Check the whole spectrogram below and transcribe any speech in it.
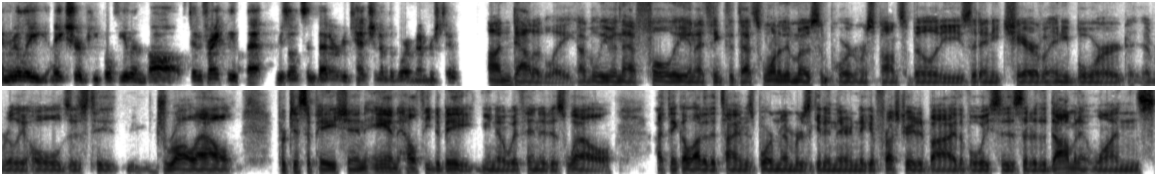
and really make sure people feel involved. And frankly, that results in better retention of the board members too. Undoubtedly. I believe in that fully. And I think that that's one of the most important responsibilities that any chair of any board uh, really holds is to draw out participation and healthy debate, you know, within it as well. I think a lot of the times board members get in there and they get frustrated by the voices that are the dominant ones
